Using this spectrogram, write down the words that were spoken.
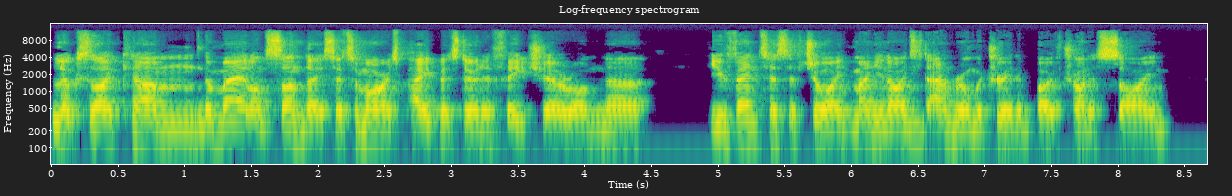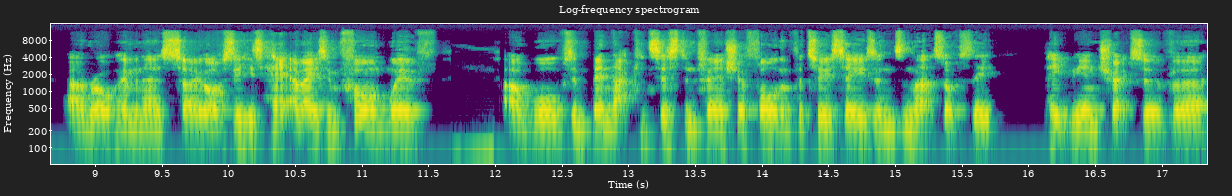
Looks like um, the Mail on Sunday. So tomorrow's paper is doing a feature on uh, Juventus have joined Man United and Real Madrid, and both trying to sign uh, Raul Jimenez. So obviously he's hit amazing form with uh, Wolves and been that consistent finisher for them for two seasons, and that's obviously piqued the interest of uh,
